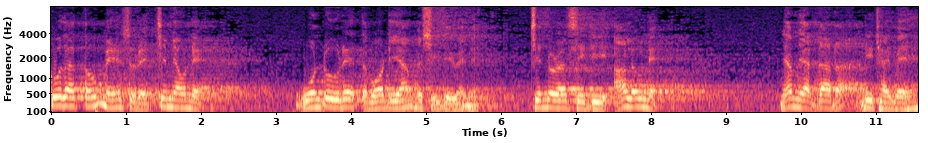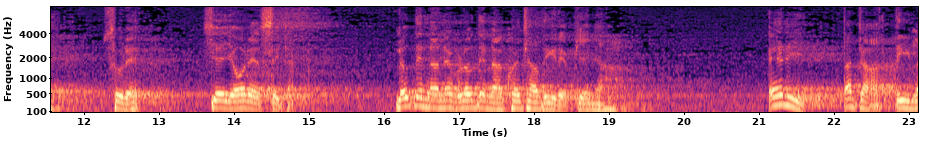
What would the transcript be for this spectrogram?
ကိုယ်သာသုံးမယ်ဆိုတဲ့ကျင့်မြောင်းတဲ့ဝန်တိုတဲ့သဘောတရားမရှိသေးပဲနဲ့ generosity အလုံးနဲ့မြတ်မြတ်တတနေထိုင်မယ်ဆိုတဲ့ ရှေရောတဲ့စိတ်ဓာတ်လှုပ်တဲ့နာနဲ့မလှုပ်တဲ့နာခွဲခြားသိတဲ့ပညာအဲ့ဒီတတ္တသီလ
